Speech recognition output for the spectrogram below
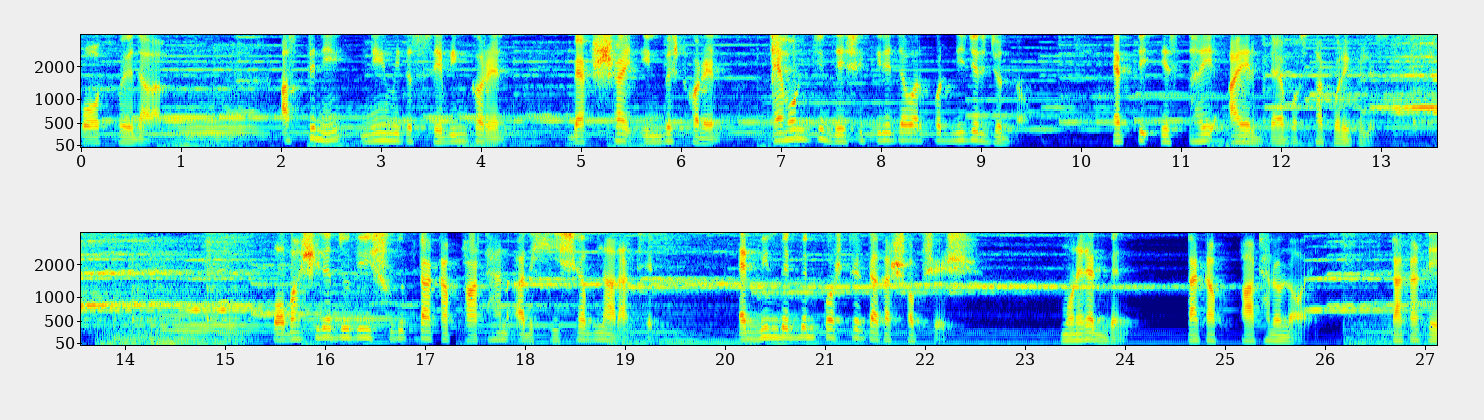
পথ হয়ে দাঁড়াল। আজ তিনি নিয়মিত সেভিং করেন, ব্যবসায় ইনভেস্ট করেন, এমনকি দেশে ফিরে যাওয়ার পর নিজের জন্য একটি স্থায়ী আয়ের ব্যবস্থা করে ফেলেছে। প্রবাসীরা যদি শুধু টাকা পাঠান আর হিসাব না রাখেন, একদিন দেখবেন কষ্টের টাকা সব শেষ। মনে রাখবেন, টাকা পাঠানো নয়, টাকাকে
